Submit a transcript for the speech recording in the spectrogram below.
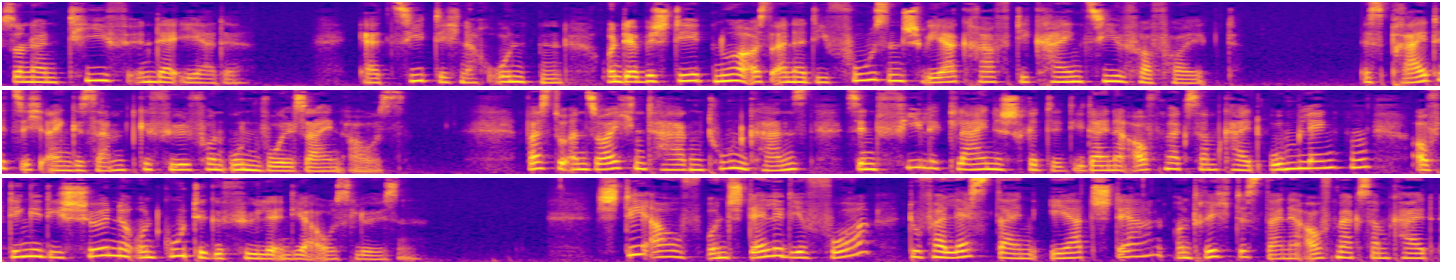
sondern tief in der Erde. Er zieht dich nach unten, und er besteht nur aus einer diffusen Schwerkraft, die kein Ziel verfolgt. Es breitet sich ein Gesamtgefühl von Unwohlsein aus. Was du an solchen Tagen tun kannst, sind viele kleine Schritte, die deine Aufmerksamkeit umlenken auf Dinge, die schöne und gute Gefühle in dir auslösen. Steh auf und stelle dir vor, du verlässt deinen Erdstern und richtest deine Aufmerksamkeit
